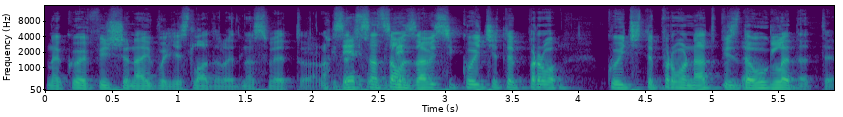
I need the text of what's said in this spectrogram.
na kojoj piše najbolji sladoled na svetu. Ono. Sad, sad samo zavisi koji ćete prvo, koji ćete prvo natpis da, da ugledate.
